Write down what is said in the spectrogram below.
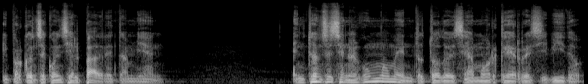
y por consecuencia el Padre también. Entonces en algún momento todo ese amor que he recibido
